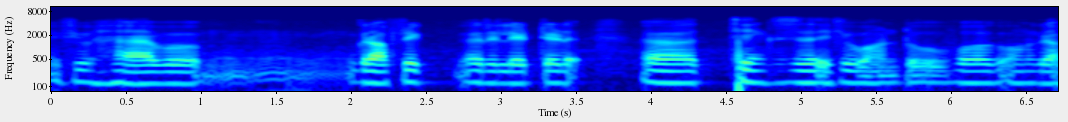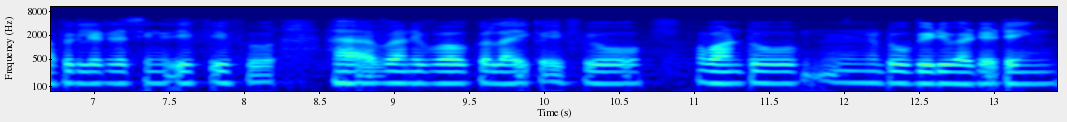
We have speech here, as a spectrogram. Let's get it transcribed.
If you have um, graphic related uh, things uh, if you want to work on graphic related things if if you have any work like if you want to mm, do video editing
